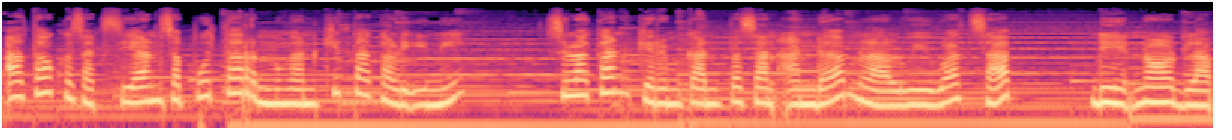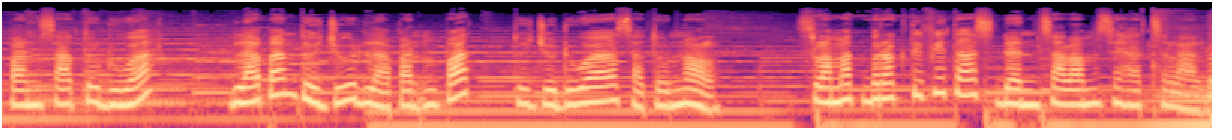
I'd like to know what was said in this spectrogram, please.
atau kesaksian seputar renungan kita kali ini, silakan kirimkan pesan Anda melalui WhatsApp di 0812 8784 7210. Selamat beraktivitas dan salam sehat selalu.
